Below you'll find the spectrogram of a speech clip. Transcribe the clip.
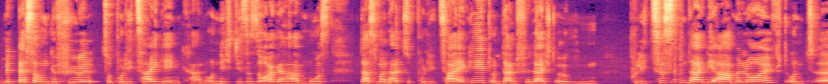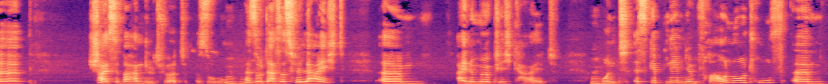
mit besserem Gefühl zur Polizei gehen kann und nicht diese Sorge haben muss, dass man halt zur Polizei geht und dann vielleicht irgendein Polizisten da in die Arme läuft und äh, scheiße behandelt wird. So. Mhm. Also das ist vielleicht ähm, eine Möglichkeit. Mhm. Und es gibt neben dem Frauennotruf, ähm,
